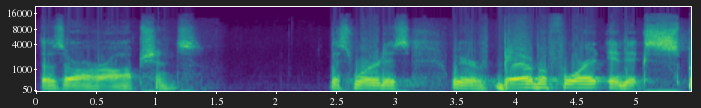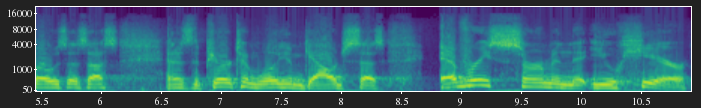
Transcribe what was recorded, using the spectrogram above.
Those are our options. This word is, we are bare before it, it exposes us. And as the Puritan William Gouge says, every sermon that you hear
